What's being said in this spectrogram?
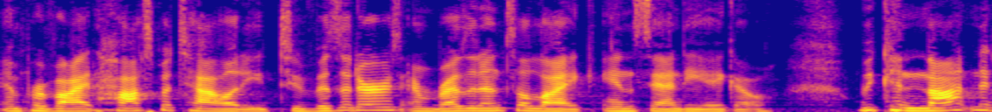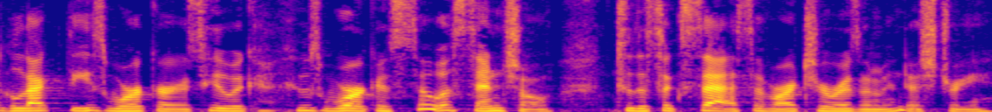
and provide hospitality to visitors and residents alike in San Diego. We cannot neglect these workers who, whose work is so essential to the success of our tourism industry.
